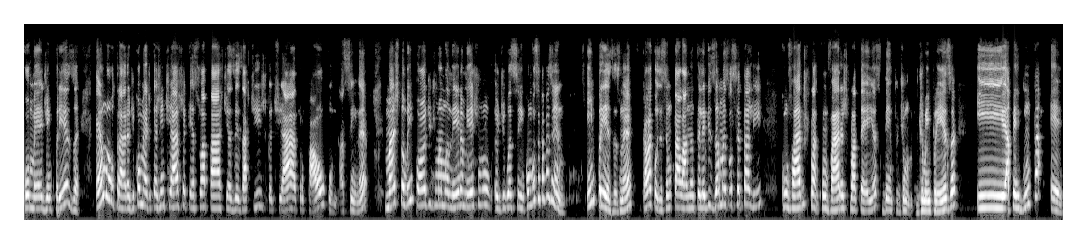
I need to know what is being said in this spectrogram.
comédia empresa é uma outra área de comédia que a gente acha que é sua parte, às vezes, artística, teatro, palco, assim, né? Mas também pode, de uma maneira mesmo, eu digo assim, como você está fazendo. Empresas, né? Aquela coisa, você não está lá na televisão, mas você está ali com, vários, com várias plateias dentro de, um, de uma empresa. E a pergunta é:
